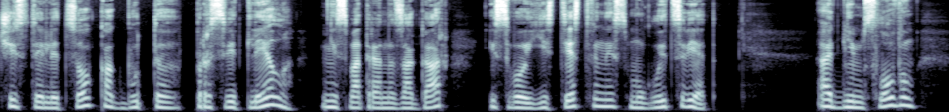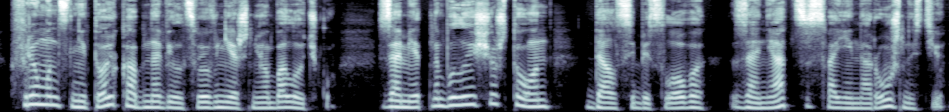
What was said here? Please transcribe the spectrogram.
чистое лицо как будто просветлело, несмотря на загар и свой естественный смуглый цвет. Одним словом, Фрюманс не только обновил свою внешнюю оболочку, заметно было еще, что он дал себе слово заняться своей наружностью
